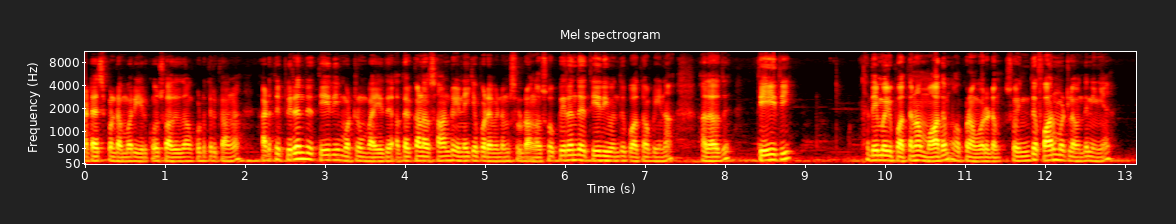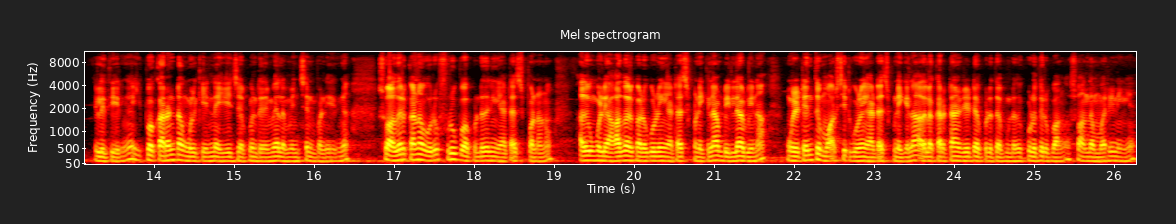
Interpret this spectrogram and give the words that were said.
அட்டாச் பண்ணுற மாதிரி இருக்கும். ஸோ அதுதான் கொடுத்துருக்காங்க. அடுத்து பிறந்த தேதி மற்றும் வயது அதற்கான சான்று இணைக்கப்பட வேண்டும் சொல்கிறாங்க ஸோ பிறந்த தேதி வந்து பார்த்தோம் அப்படின்னா அதாவது தேதி அதே மாதிரி பார்த்தோன்னா மாதம் அப்புறம் வருடம். ஸோ இந்த ஃபார்மேட்டில் வந்து நீங்கள் எழுதிடுங்க இப்போ கரண்ட்டாக உங்களுக்கு என்ன ஏஜ் அப்படின்றது மேலே மென்ஷன் பண்ணிடுங்க ஸோ அதற்கான ஒரு ப்ரூஃப் அப்படின்றத நீங்கள் அட்டாச் பண்ணணும். அது உங்களுடைய ஆதார் கார்டு கூட நீங்கள் அட்டாச் பண்ணிக்கலாம். அப்படி இல்லை அப்படின்னா உங்களுடைய டென்த்து மார்க் ஷீட் கூட நீங்கள் அட்டாச் பண்ணிக்கலாம். அதில் கரெக்டான டேட் ஆஃப் பர்த் அப்படின்றது கொடுத்துருப்பாங்க. ஸோ அந்த மாதிரி நீங்கள்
